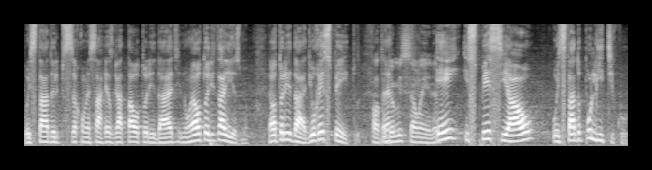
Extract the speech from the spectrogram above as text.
o Estado ele precisa começar a resgatar a autoridade, não é autoritarismo, é autoridade e o respeito. Falta né? de omissão aí, né? Em especial o Estado político,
